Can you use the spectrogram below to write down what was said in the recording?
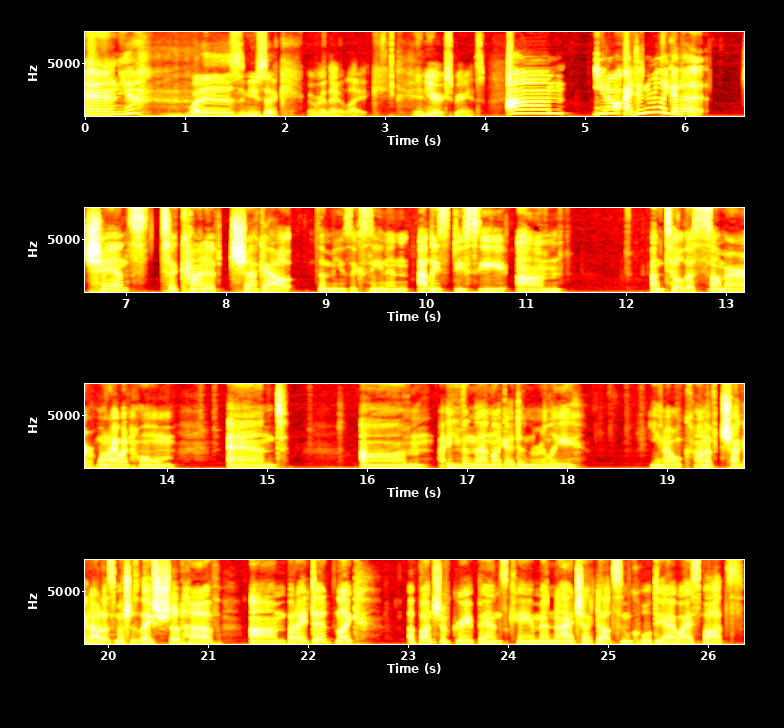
And yeah, what is the music over there like in your experience? um, you know, I didn't really get a chance to kind of check out the music scene in at least DC um, until this summer when I went home, and um, even then, like I didn't really, you know, kind of check it out as much as I should have. Um, but I did like a bunch of great bands came, and I checked out some cool DIY spots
